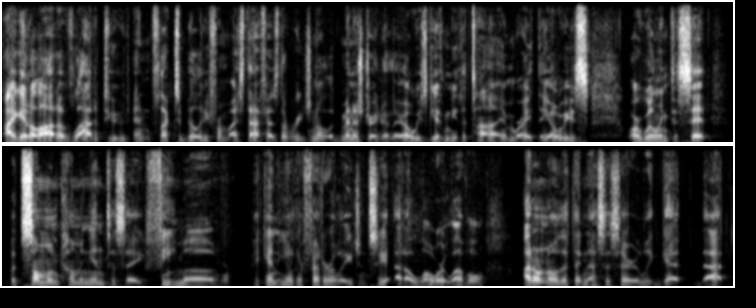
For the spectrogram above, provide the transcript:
i get a lot of latitude and flexibility from my staff as the regional administrator they always give me the time right they always are willing to sit but someone coming in to say FEMA or pick any other federal agency at a lower level, I don't know that they necessarily get that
